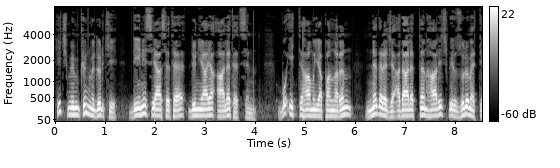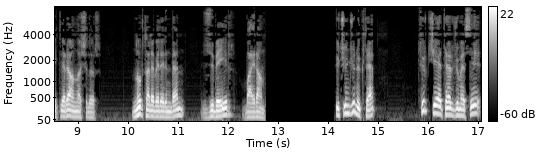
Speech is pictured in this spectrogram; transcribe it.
hiç mümkün müdür ki dini siyasete, dünyaya alet etsin? Bu ittihamı yapanların ne derece adaletten hariç bir zulüm ettikleri anlaşılır. Nur talebelerinden Zübeyir Bayram. Üçüncü nükte Türkçeye tercümesi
